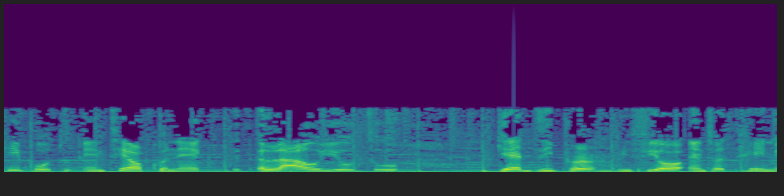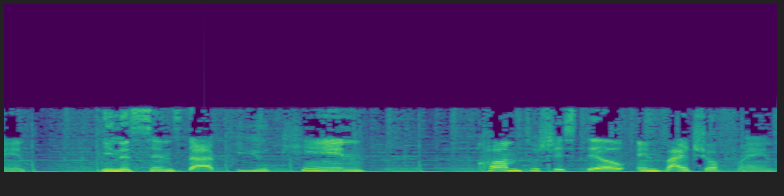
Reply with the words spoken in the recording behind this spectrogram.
people to interconnect, it allow you to get deeper with your entertainment in a sense that you can come to Shestel, invite your friend,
